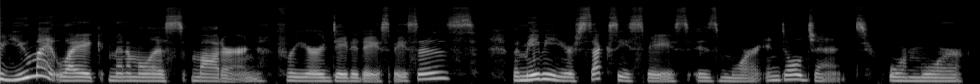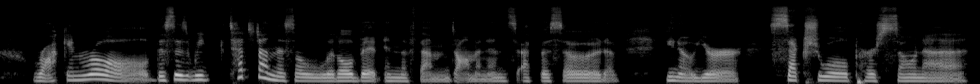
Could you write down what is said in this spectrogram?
you might like minimalist modern for your day to day spaces, but maybe your sexy space is more indulgent or more rock and roll. This is, we touched on this a little bit in the fem dominance episode of, you know, your sexual persona,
